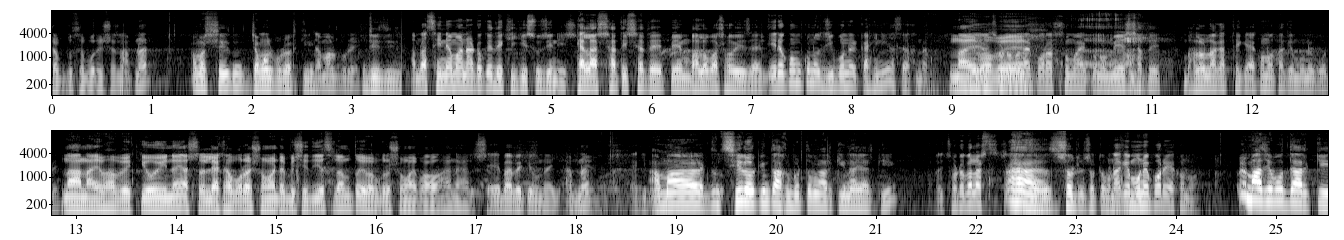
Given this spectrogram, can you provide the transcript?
সব কিছু বরিশালে। আপনার? আমার সেই জামালপুর আর কি। জামালপুরে? জি জি আমরা সিনেমা নাটকে দেখি কিছু জিনিস। খেলার সাথীর সাথে প্রেম ভালোবাসা হয়ে যায়। এরকম কোনো জীবনের কাহিনী আছে আপনার? না এভাবে ছোটবেলায় পড়ার সময় কোনো মেয়ের সাথে ভালো লাগার থেকে এখনও তাকে মনে পড়ে? না না এভাবে কেউই নেই। আসলে লেখাপড়ার সময়টা বেশি দিয়েছিলাম তো এভাবে করে সময় পাওয়া হয় না আর এভাবে কেউ নাই। আপনার? আমার একজন ছিল কিন্তু এখন বর্তমানে আর কি নাই আর কি। ওই ছোটবেলার হ্যাঁ ছোট ছোট ওনাকে মনে পড়ে এখনও? ওই মাঝে মধ্যে আর কি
